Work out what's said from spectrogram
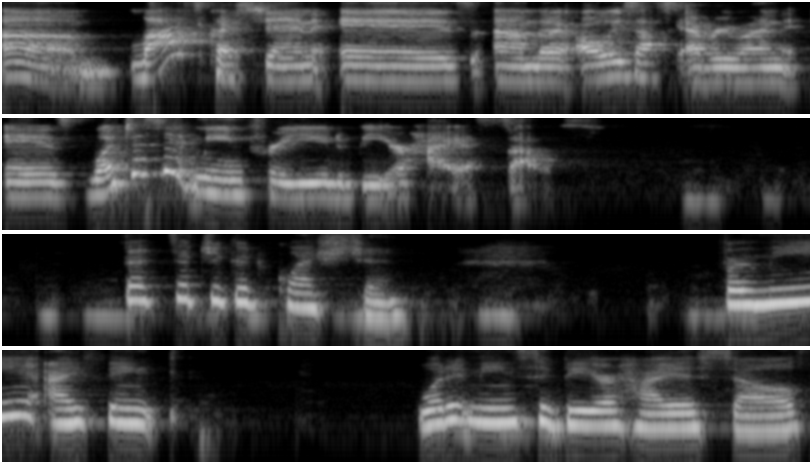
Um, last question is um, that I always ask everyone is, what does it mean for you to be your highest self? That's such a good question. For me, I think what it means to be your highest self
